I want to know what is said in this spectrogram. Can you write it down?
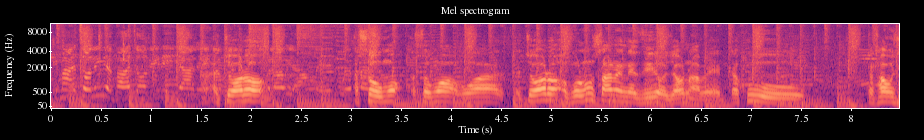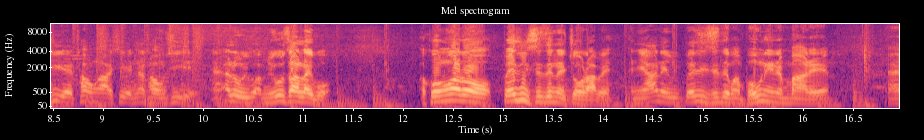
ဒီမှာအကျော်လေးတွေဘာအကျော်လေးတွေရလဲအကျော်တော့ဘယ်လောက်ရ အောင်လဲအစုံပေါ့အစုံပေါ့ဟိုကအကျော်တော့အကုန်လုံးစားနိုင်တဲ့ဈေးတော့ရောက်တာပဲတစ်ခု1000ရှိတယ်1500ရှိတယ်2000ရှိတယ်အဲအဲ့လိုကြီးပေါ့အမျိုးစားလိုက်ပေါ့အကုန်လုံးကတော့ပဲစီစစ်စစ်နဲ့ကြော်တာပဲအညာကနေပြီးပဲစီစစ်စစ်မှာဘုံနေနဲ့မှားတယ်အဲ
